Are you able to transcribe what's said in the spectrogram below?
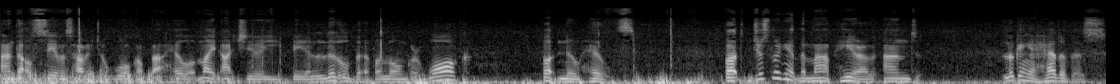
and that'll save us having to walk up that hill. It might actually be a little bit of a longer walk, but no hills. But just looking at the map here and looking ahead of us,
